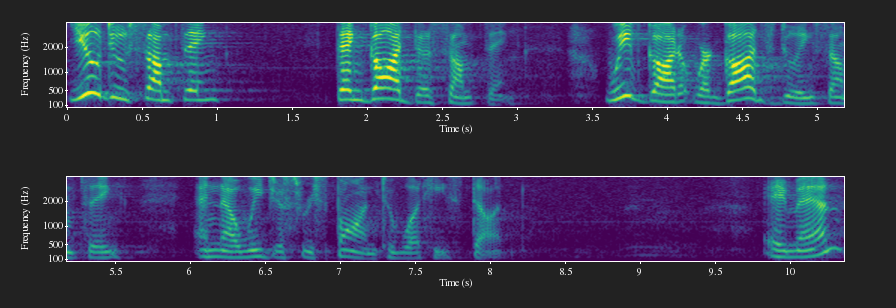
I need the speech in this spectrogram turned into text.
You do something, then God does something. We've got it where God's doing something, and now we just respond to what He's done. Amen?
